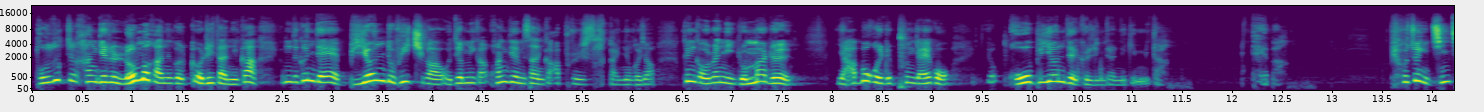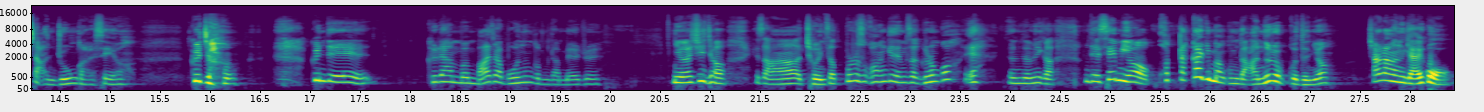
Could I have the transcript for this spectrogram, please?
도덕적 한계를 넘어가는 걸 꺼리다니까. 근데 근데 beyond which가 어디입니까? 관계대명사니까 앞으로 싹 가 있는 거죠. 그러니까 우리는 요 말을 야보고 이렇게 푸는 게 아니고 고비욘드에 걸린다는 얘기입니다. 대박. 표정이 진짜 안 좋은 거 아세요? 그죠? 근데 그래 한번 맞아보는 겁니다. 매를. 이해가시죠? 그래서 아 전사 플러스 관계대명사 그런 거? 예. 그러니까 근데 쌤이요 코딱가리만큼도 안 어렵거든요. 자랑하는 게 아니고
